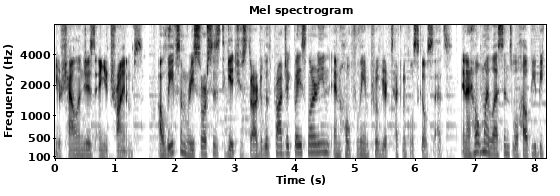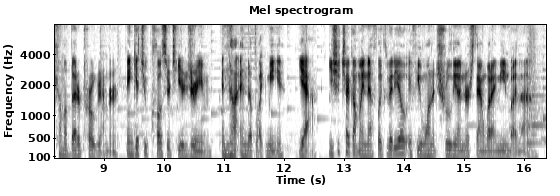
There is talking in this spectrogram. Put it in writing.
your challenges, and your triumphs. I'll leave some resources to get you started with project-based learning and hopefully improve your technical skill sets. And I hope my lessons will help you become a better programmer and get you closer to your dream and not end up like me. Yeah, you should check out my Netflix video if you want to truly understand what I mean by that.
